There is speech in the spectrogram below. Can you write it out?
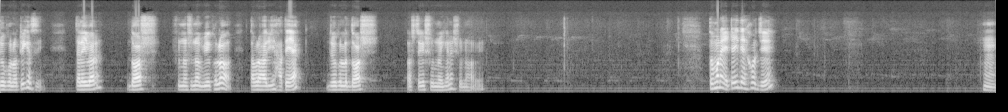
যোগ হলো, ঠিক আছে? তাহলে এবার দশ শূন্য শূন্য বিয়োগ হলো, তারপর হাতে এক, যোগ হলো দশ দশ থেকে শূন্য এখানে শূন্য হবে। তোমরা এটাই দেখো যে, হুম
